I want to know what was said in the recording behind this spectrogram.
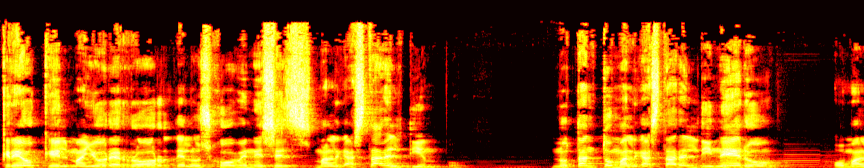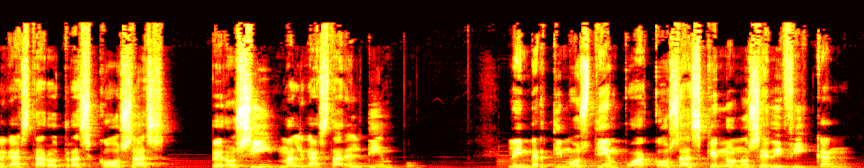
Creo que el mayor error de los jóvenes es malgastar el tiempo. No tanto malgastar el dinero o malgastar otras cosas, pero sí malgastar el tiempo. Le invertimos tiempo a cosas que no nos edifican,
